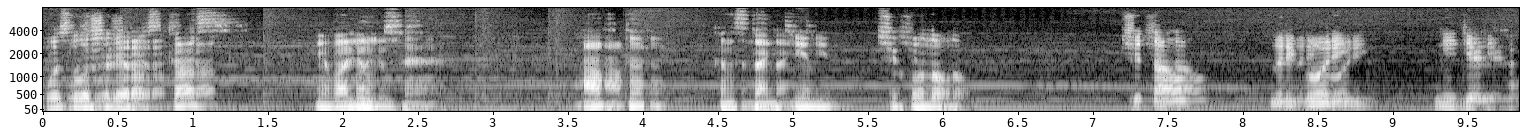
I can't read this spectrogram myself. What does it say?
Вы слушали рассказ Эволюция. Автор Константин Чехунов. Читал Григорий Неделька.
